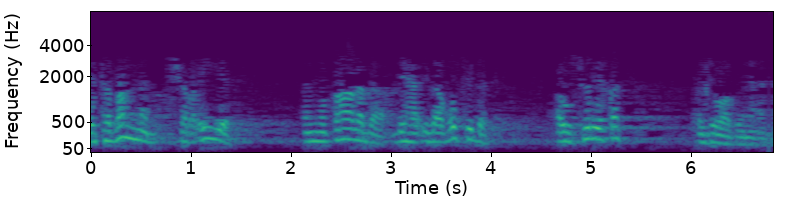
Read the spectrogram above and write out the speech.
يتضمن شرعية المطالبة بها إذا غصبت أو سرقت؟ الجواب نعم.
